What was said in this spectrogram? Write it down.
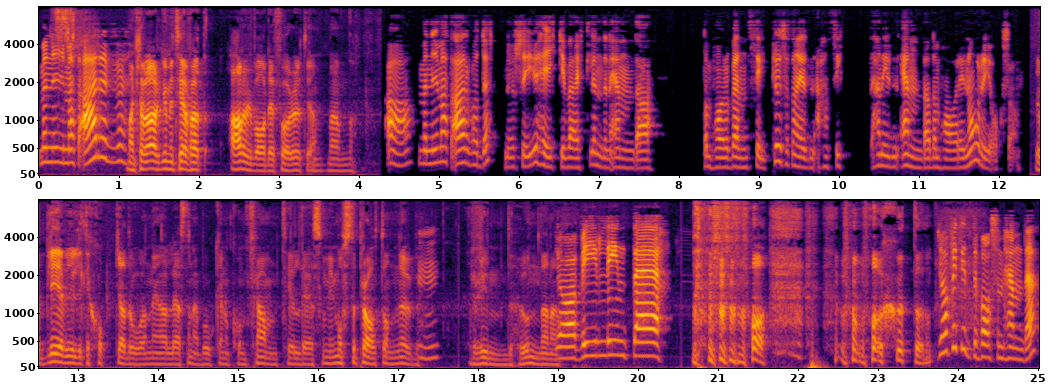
men i och med att Arv, Man kan väl argumentera för att arv var det förut igen. Men ja, men i och med att Arv har dött nu så är ju Heike verkligen den enda de har att vända till. Plus att han är, han, sit, han är den enda de har i Norge också. jag blev ju lite chockad då när jag läste den här boken och kom fram till det som vi måste prata om nu. Mm. Rymdhundarna. Jag vill inte! vad, vad sjutton. Jag vet inte vad som hände.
